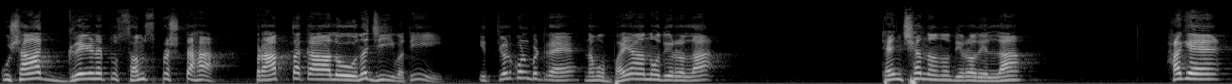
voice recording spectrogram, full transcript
ಕುಶಾಗ್ರೇಣ ತು ಸಂಸ್ಪೃಷ್ಟ ಪ್ರಾಪ್ತ ಕಾಲೋ ನ ಜೀವತಿ. ಇದು ತಿಳ್ಕೊಂಡ್ಬಿಟ್ರೆ ನಮಗೆ ಭಯ ಅನ್ನೋದಿರೋಲ್ಲ ಟೆನ್ಷನ್ ಅನ್ನೋದಿರೋದಿಲ್ಲ ಹಾಗೆ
